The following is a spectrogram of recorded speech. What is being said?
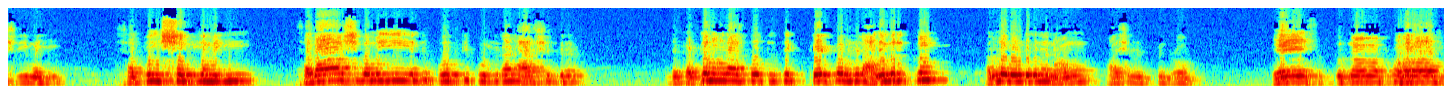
ஸ்ரீமயி சர்வைஸ்வர்யமயி சதாசிவமயி என்று போற்றி போகிறார் ஆதிசங்கரர். இந்த கர்க்கமாலா ஸ்தோத்திரத்தை கேட்பவர்கள் அனைவருக்கும் அல்ல வேண்டும் என நாமும் ஆசீர்வதிக்கின்றோம். ஜெய் சத்குருநாத் மகாராஜ்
